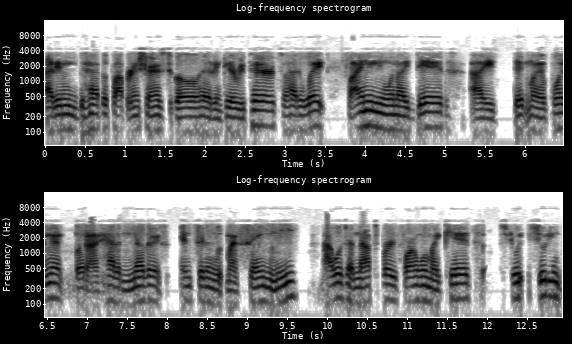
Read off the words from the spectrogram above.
I didn't have the proper insurance to go ahead and get it repaired, so I had to wait. Finally, when I did, I did my appointment, but I had another incident with my same knee. I was at Knott's Berry Farm with my kids, shoot, shooting.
